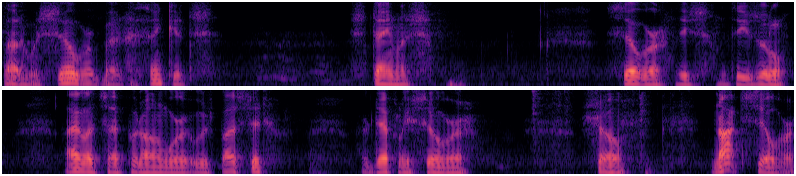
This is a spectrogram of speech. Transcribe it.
Thought it was silver, but I think it's stainless. Silver, these these little eyelets I put on where it was busted are definitely silver. So not silver.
